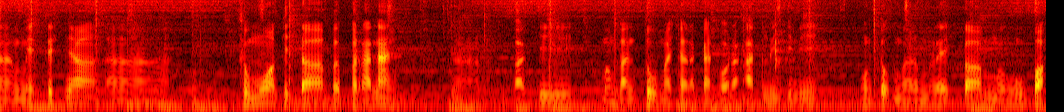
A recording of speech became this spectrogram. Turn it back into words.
uh, mesejnya uh, semua kita berperanan uh, bagi membantu masyarakat orang asli ini untuk me- mereka mengubah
